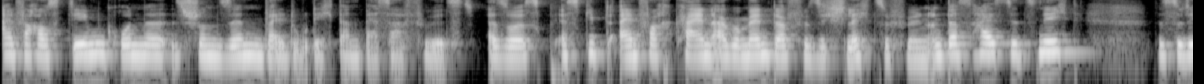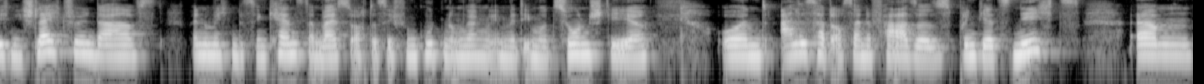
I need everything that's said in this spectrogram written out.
einfach aus dem Grunde schon Sinn, weil du dich dann besser fühlst. Also es, es gibt einfach kein Argument dafür, sich schlecht zu fühlen. Und das heißt jetzt nicht, dass du dich nicht schlecht fühlen darfst. Wenn du mich ein bisschen kennst, dann weißt du auch, dass ich für einen guten Umgang mit Emotionen stehe. Und alles hat auch seine Phase. Es bringt jetzt nichts, ähm,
